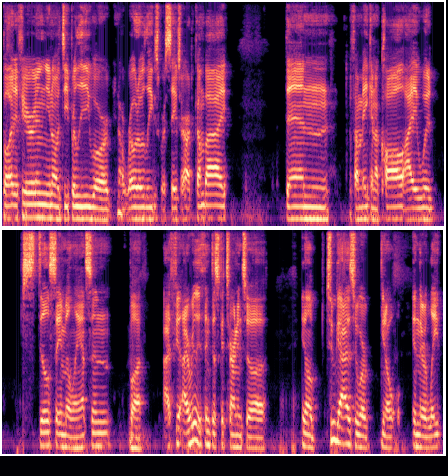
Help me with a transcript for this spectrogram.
but if you're in, you know, a deeper league or, you know, roto leagues where saves are hard to come by, then if I'm making a call, I would still say Melancon, but I feel I really think this could turn into a, you know, two guys who are you know in their late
